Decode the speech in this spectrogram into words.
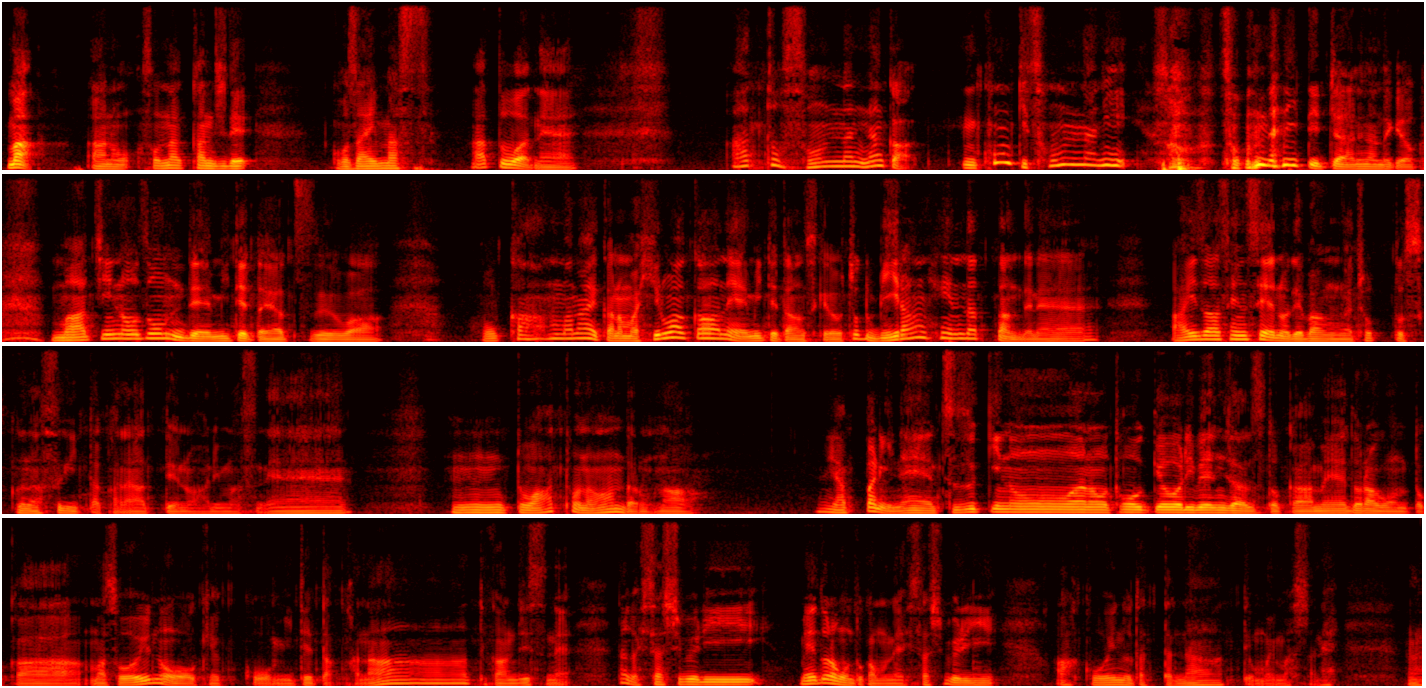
まあ、あの、そんな感じでございます。あとはね、あとそんなになんか、今期そんなに、そ、そんなにって言っちゃあれなんだけど、待ち望んで見てたやつは、他あんまないかな。まあ、ヒロアカはね、見てたんですけど、ちょっとヴィラン編だったんでね、相沢先生の出番がちょっと少なすぎたかなっていうのはありますね。うーんと、あとなんだろうな。やっぱりね、続きのあの東京リベンジャーズとかメイドラゴンとか、まあそういうのを結構見てたかなって感じですね。なんか久しぶり、メイドラゴンとかもね、久しぶりに、あ、こういうのだったなって思いましたね。うん。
